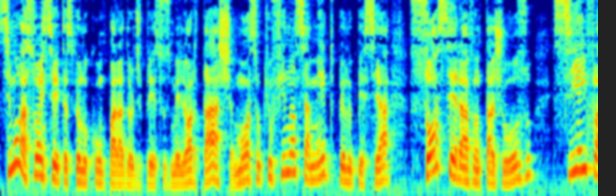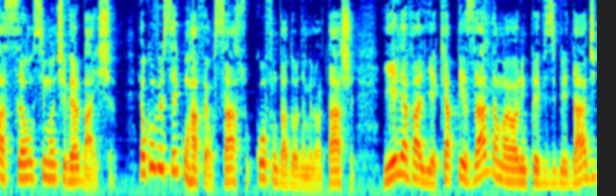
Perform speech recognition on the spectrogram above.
Simulações feitas pelo comparador de preços Melhor Taxa mostram que o financiamento pelo IPCA só será vantajoso se a inflação se mantiver baixa. Eu conversei com Rafael Sasso, cofundador da Melhor Taxa, e ele avalia que, apesar da maior imprevisibilidade,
